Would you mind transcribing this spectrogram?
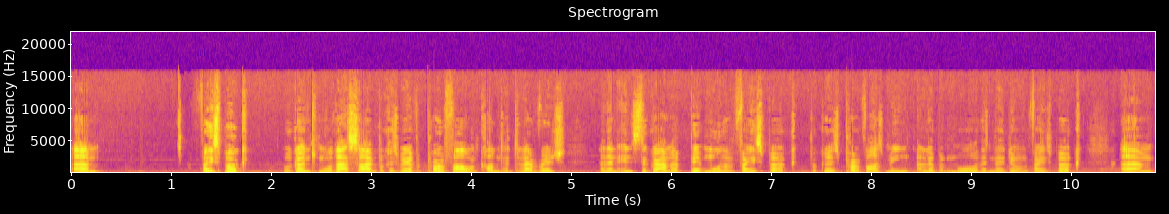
Um, Facebook, we'll go into more that side because we have a profile and content to leverage and then Instagram a bit more than Facebook because profiles mean a little bit more than they do on Facebook. Um,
